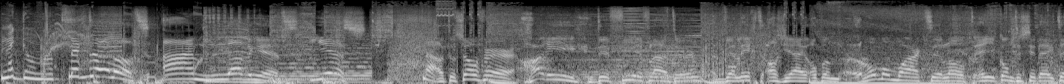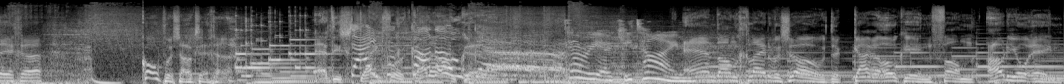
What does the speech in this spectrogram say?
McDonald's. McDonald's, I'm loving it. Yes. Nou, tot zover Harry de Vierenfluiter. Wellicht als jij op een rommelmarkt eh, loopt en je komt een cd tegen... Kopen, zou ik zeggen. Het is Tijd voor karaoke. Karaoke time. En dan glijden we zo de karaoke in van Audio 1.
